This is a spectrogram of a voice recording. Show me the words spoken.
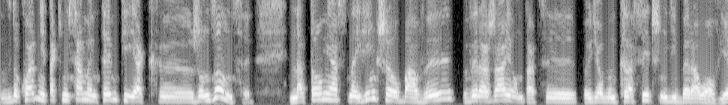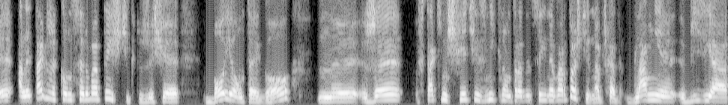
w dokładnie takim samym tempie jak y, rządzący. Natomiast największe obawy wyrażają tacy, powiedziałbym, klasyczni liberałowie, ale także konserwatyści, którzy się boją tego, y, że w takim świecie znikną tradycyjne wartości. Na przykład dla mnie wizja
